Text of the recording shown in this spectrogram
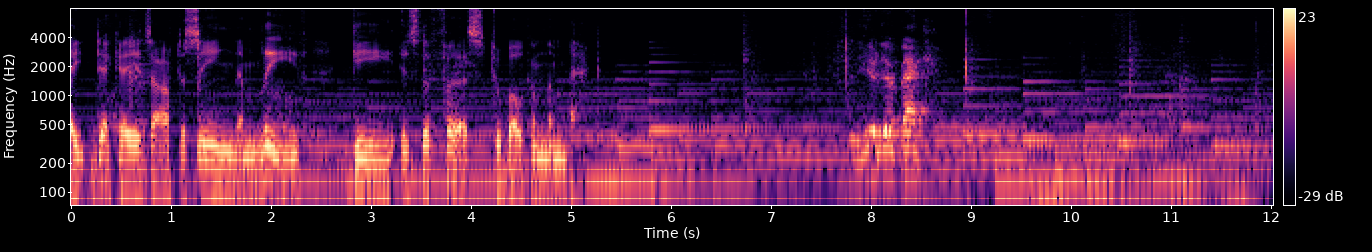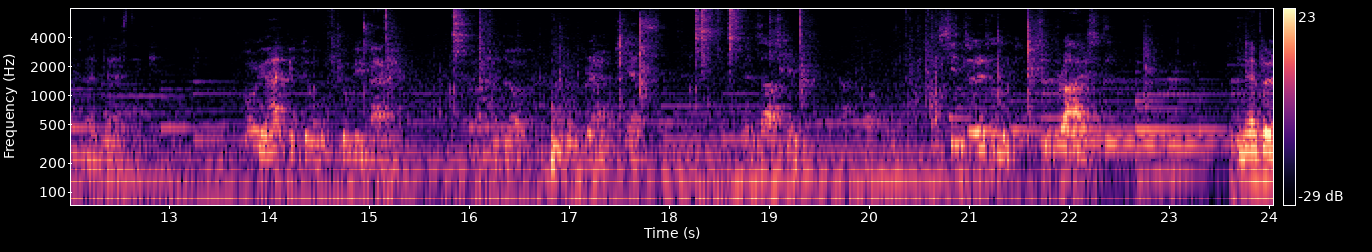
Eight decades after seeing them leave, Guy is the first to welcome them back. And here they're back. Fantastic. Oh, you're happy to, to be back. Perhaps, yes. Let's ask him. He seems a little surprised. Never,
